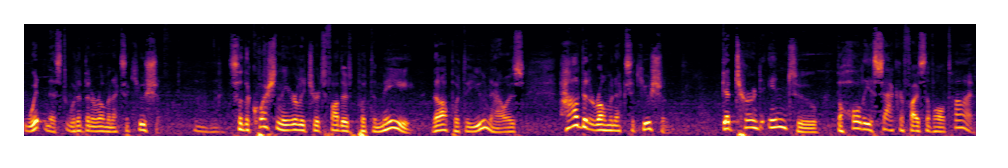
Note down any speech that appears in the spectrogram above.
witnessed would have been a Roman execution. Mm-hmm. So the question the early church fathers put to me, that I'll put to you now, is how did a Roman execution get turned into the holiest sacrifice of all time?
